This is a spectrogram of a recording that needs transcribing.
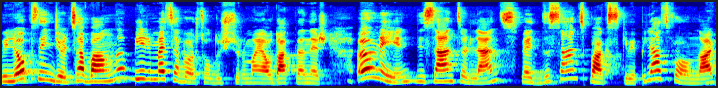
blok zincir tabanlı bir metaverse oluşturmaya odaklanır. Örneğin Decentraland ve The Sandbox gibi platformlar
